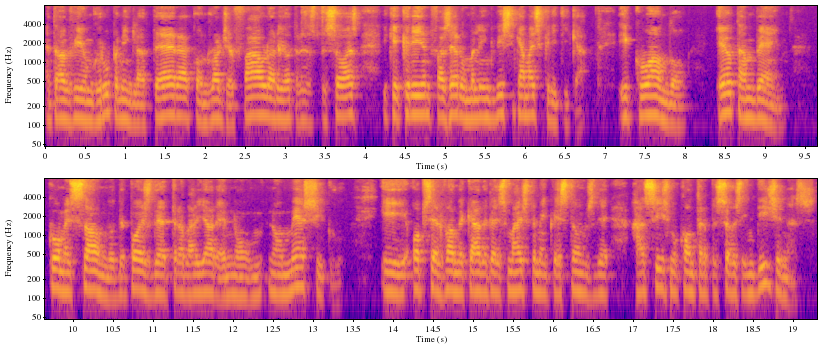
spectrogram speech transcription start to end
Então havia um grupo na Inglaterra com Roger Fowler e outras pessoas e que queriam fazer uma linguística mais crítica. E quando eu também começando depois de trabalhar no, no México e observando cada vez mais também questões de racismo contra pessoas indígenas,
